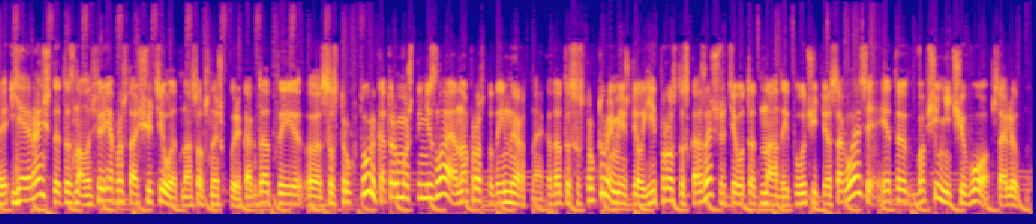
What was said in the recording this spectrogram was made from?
Я и раньше это знал, но теперь я просто ощутил это на собственной шкуре. Когда ты э, со структурой, которая, может, и не злая, она просто инертная. Когда ты со структурой имеешь дело, ей просто сказать, что тебе вот это надо, и получить ее согласие, это вообще ничего абсолютно.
